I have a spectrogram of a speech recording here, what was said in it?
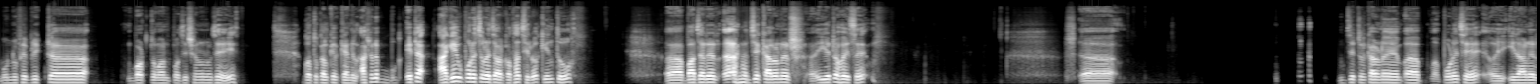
মুন্নু ফেব্রিকটা বর্তমান পজিশন অনুযায়ী গতকালকের ক্যান্ডেল আসলে এটা আগে উপরে চলে যাওয়ার কথা ছিল কিন্তু বাজারের যে কারণের ইয়েটা হয়েছে যেটার কারণে পড়েছে ওই ইরানের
